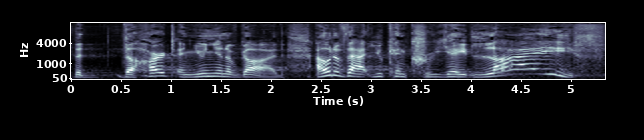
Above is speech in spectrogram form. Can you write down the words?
the, the heart and union of God, out of that you can create life.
